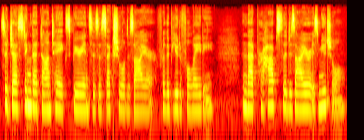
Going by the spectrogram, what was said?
suggesting that Dante experiences a sexual desire for the beautiful lady, and that perhaps the desire is mutual.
